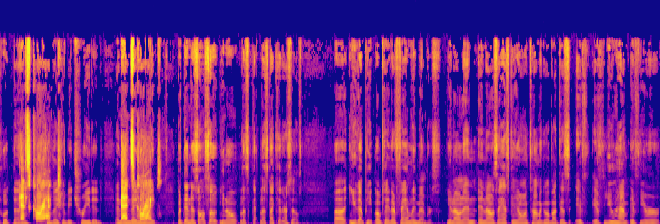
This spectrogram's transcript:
put them That's so correct. they could be treated and That's then they correct. might but then there's also you know let's let's not kid ourselves uh, you got people okay they're family members you know and and i was asking you a long time ago about this if if you have if you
